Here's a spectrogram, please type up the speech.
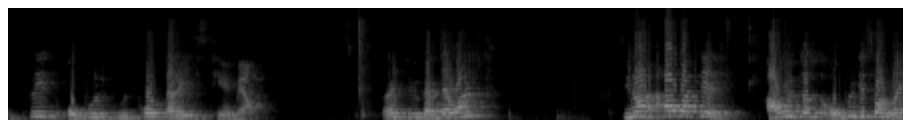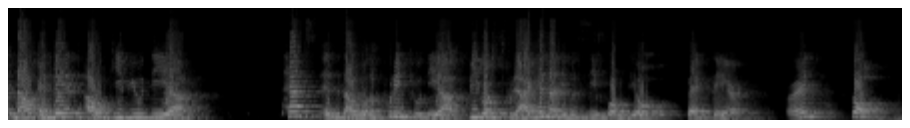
And please open report.html. Right, do you got that one? You know, how about this? I will just open this one right now and then I'll give you the uh, text and then I want to put it into the uh, bigger screen. I cannot even see from the uh, back there, right? So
